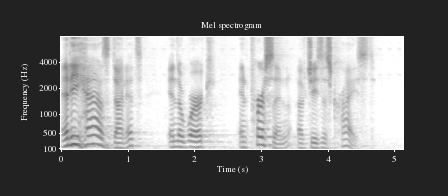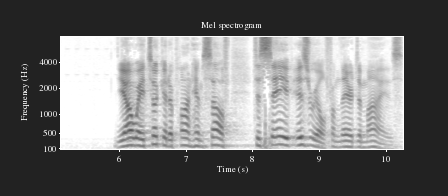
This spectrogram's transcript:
and He has done it in the work and person of Jesus Christ. Yahweh took it upon Himself to save Israel from their demise,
